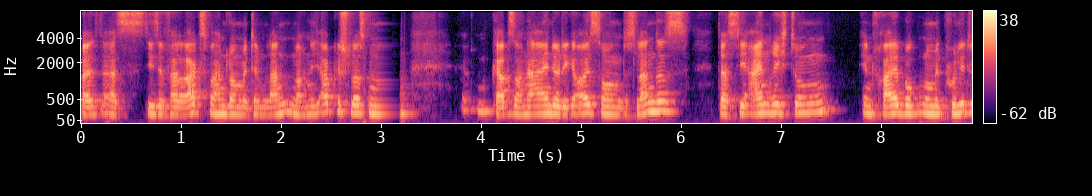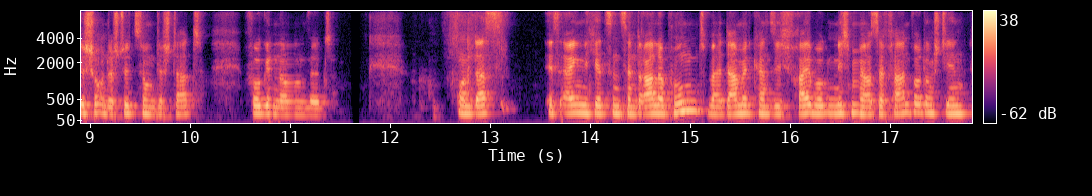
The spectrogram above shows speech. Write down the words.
als diese Vertragsverhandlungen mit dem Land noch nicht abgeschlossen waren, gab es auch eine eindeutige Äußerung des Landes, dass die Einrichtung in Freiburg nur mit politischer Unterstützung der Stadt vorgenommen wird. Und das ist eigentlich jetzt ein zentraler Punkt, weil damit kann sich Freiburg nicht mehr aus der Verantwortung stehen,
